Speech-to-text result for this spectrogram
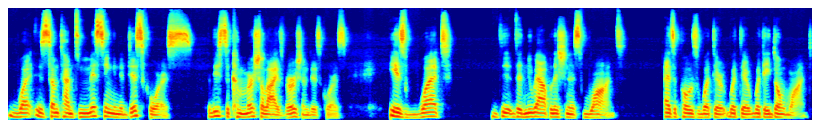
what is sometimes missing in the discourse, at least the commercialized version of discourse, is what the, the new abolitionists want, as opposed to what they're what they're what they don't want.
